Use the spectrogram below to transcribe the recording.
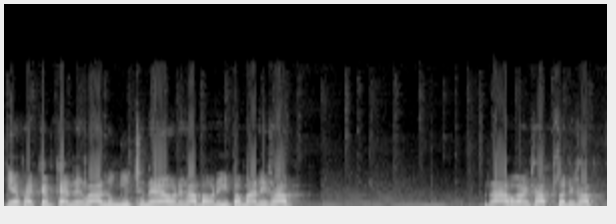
เกียร์แพ็กแจ่มๆอย่างร้านลุงยุทธชาแนลนะครับเอาวันนี้ประมาณนี้ครับลาไปก่อนครับ สวัสดีครับ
